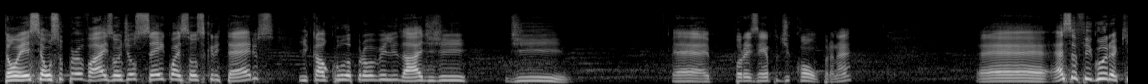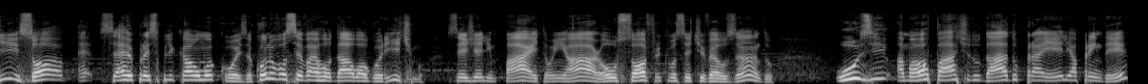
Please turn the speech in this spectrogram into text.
Então esse é um supervise, onde eu sei quais são os critérios e calculo a probabilidade de, de é, por exemplo, de compra. Né? É, essa figura aqui só é, serve para explicar uma coisa. Quando você vai rodar o algoritmo, seja ele em Python, em R ou o software que você estiver usando, use a maior parte do dado para ele aprender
